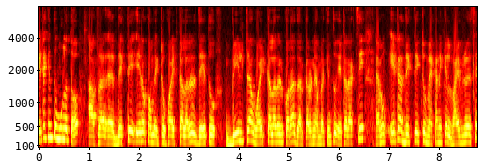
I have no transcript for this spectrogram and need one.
এটা কিন্তু মূলত আপনার দেখতে এরকম একটু হোয়াইট কালারের যেহেতু বিলটা হোয়াইট কালারের করা যার কারণে আমরা কিন্তু এটা রাখছি এবং এটা দেখতে একটু মেকানিক্যাল ভাইব রয়েছে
